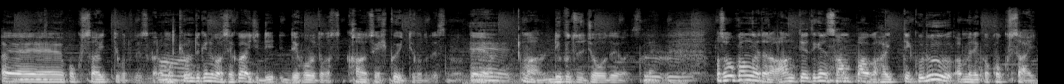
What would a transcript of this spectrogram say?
あえー国債っていうことですから、まあ、はい基本的には世界一リデフォルトが可能性が低いっていうことですので、えまあ、理屈上ではですね、まあ、そう考えたら安定的に3%が入ってくるアメリカ国債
